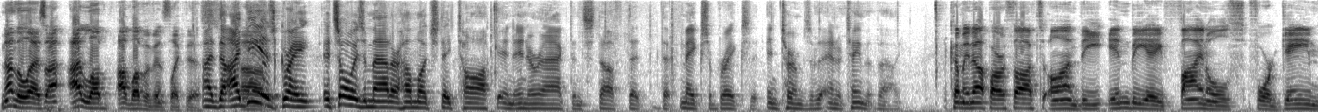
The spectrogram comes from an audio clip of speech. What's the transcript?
nonetheless, I, I love I love events like this. Uh, the idea Uh, is great. It's always a matter how much they talk and interact and stuff that, that makes or breaks it in terms of the entertainment value. Coming up, our thoughts on the NBA Finals for Game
